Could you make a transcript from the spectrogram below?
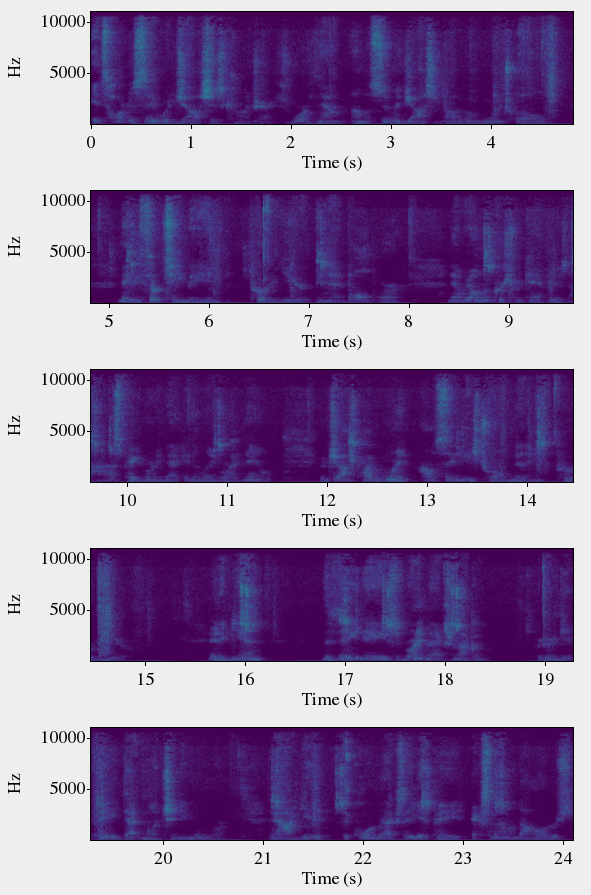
it's hard to say what Josh's contract is worth. Now, I'm assuming Josh is probably going to 112, maybe 13 million per year in that ballpark. Now, we all know Christian McCaffrey is the highest paid running back in the league right now. But Josh probably wanted, I would say, at least 12 million per year. And again, the day and age, the running backs are not going are going to get paid that much anymore. Now I get it, the quarterbacks they get paid X amount of dollars.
